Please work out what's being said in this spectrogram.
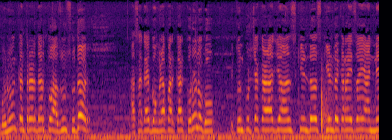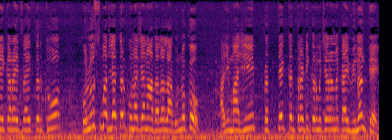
म्हणून कंत्राटदार तू अजून सुधर. असा काही बोंगळा प्रकार करू नको. इथून पुढच्या काळात जे अनस्किल्ड स्किल्ड करायचं आहे अन्याय करायचा आहे तर तू पोलूस मधल्या तर कुणाच्या नादाला लागू नको. आणि माझी प्रत्येक कंत्राटी कर्मचाऱ्यांना काही विनंती आहे.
